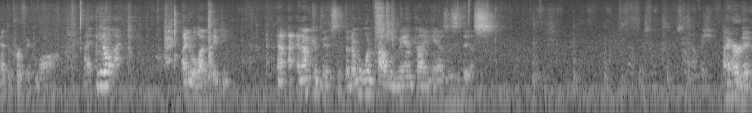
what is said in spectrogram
at the perfect law. I- You know, I, I do a lot of thinking. And I, and I'm convinced that the number one problem mankind has is this. Selfish. I heard it.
